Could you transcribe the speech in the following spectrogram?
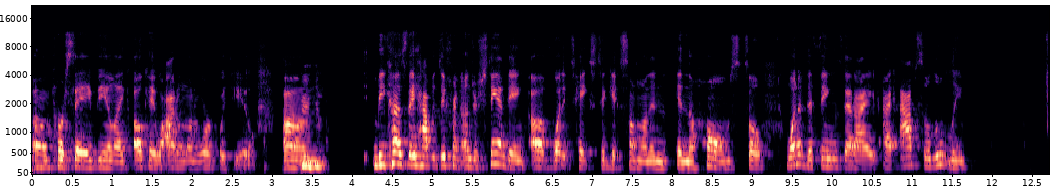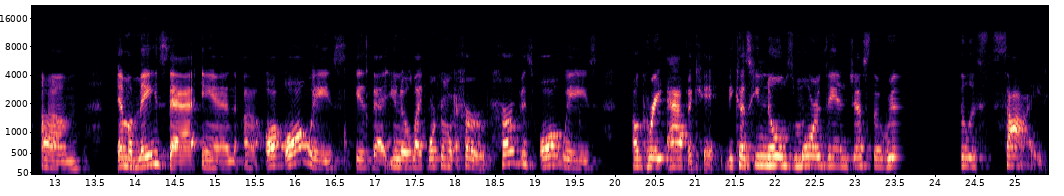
um, per se being like okay well i don't want to work with you um, mm-hmm. because they have a different understanding of what it takes to get someone in in the home so one of the things that i i absolutely um, am amazed at and uh, always is that you know like working with herb herb is always a great advocate because he knows more than just the realist side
